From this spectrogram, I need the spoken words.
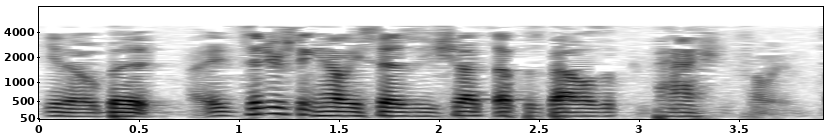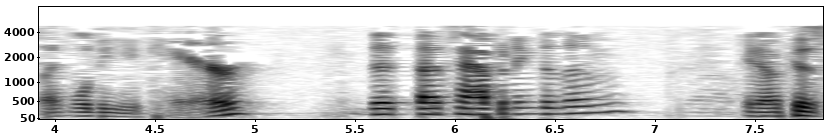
you know, but it's interesting how he says he shuts up his bowels of compassion from him. It's like, well, do you care that that's happening to them? You know, because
